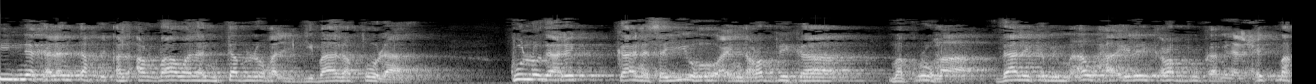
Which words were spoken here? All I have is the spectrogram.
إنك لن تخرق الأرض ولن تبلغ الجبال طولا. كل ذلك كان سيئه عند ربك مكروها. ذلك مما أوحى إليك ربك من الحكمة.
